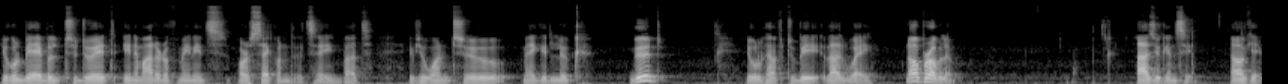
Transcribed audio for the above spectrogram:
you will be able to do it in a matter of minutes or seconds let's say. But if you want to make it look good you will have to be that way. No problem as you can see. Okay,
